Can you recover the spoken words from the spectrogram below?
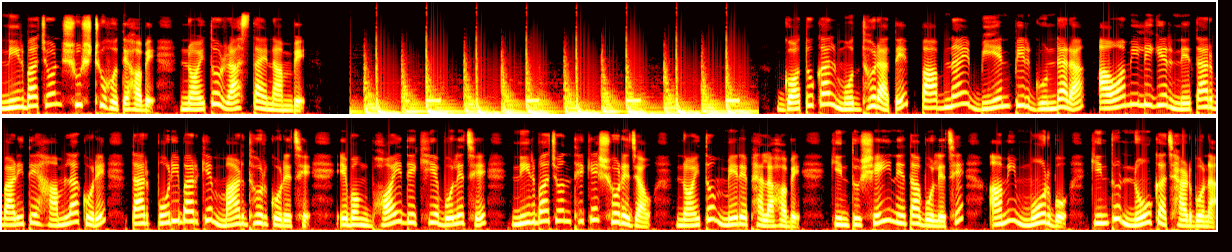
নির্বাচন সুষ্ঠু হতে হবে, নয়তো রাস্তায় নামবে। গতকাল মধ্যরাতে পাবনায় বিএনপির গুন্ডারা আওয়ামী লীগের নেতার বাড়িতে হামলা করে তার পরিবারকে মারধর করেছে এবং ভয় দেখিয়ে বলেছে, নির্বাচন থেকে সরে যাও, নয়তো মেরে ফেলা হবে। কিন্তু সেই নেতা বলেছে, আমি মরব, কিন্তু নৌকা ছাড়ব না।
